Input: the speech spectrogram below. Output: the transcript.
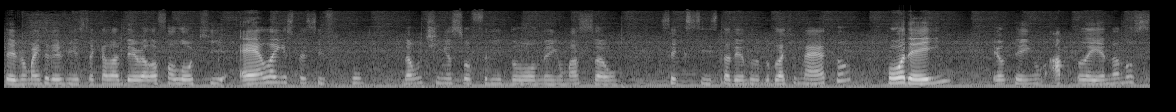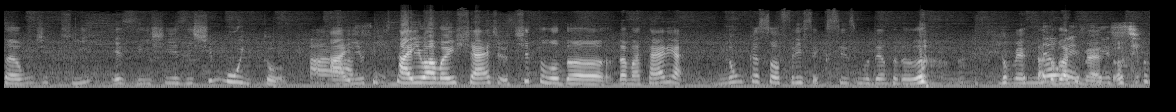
teve uma entrevista que ela deu, ela falou que ela em específico não tinha sofrido nenhuma ação sexista dentro do black metal, porém eu tenho a plena noção de que existe e existe muito. Ah, Aí o que saiu a manchete, o título do, da matéria, nunca sofri sexismo dentro do, do, metal, Não do black existe. metal.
